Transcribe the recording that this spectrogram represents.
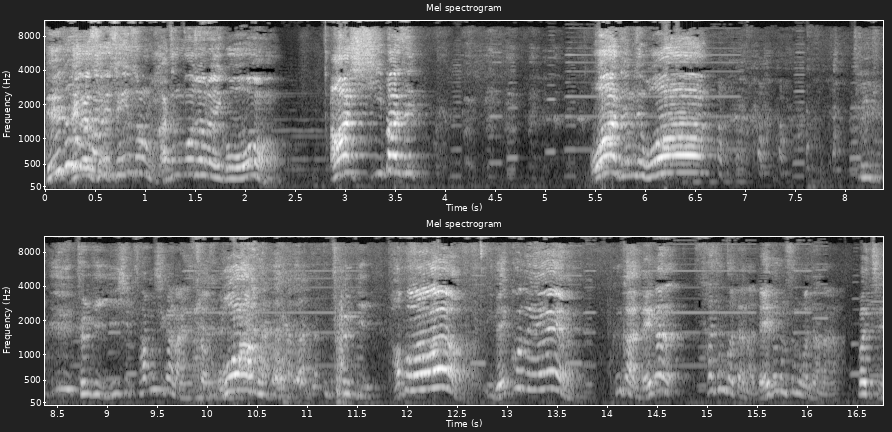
내 돈으로 내가 산 선물 받은 거잖아 이거. 아 씨발 새 와 냄새 와. 들기 23시간 안 있어. 와. 저기 봐봐. 이내 거네. 그러니까 내가 사준 거잖아. 내 돈 쓴 거잖아. 맞지?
